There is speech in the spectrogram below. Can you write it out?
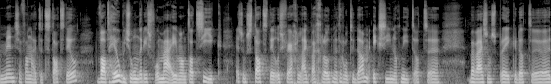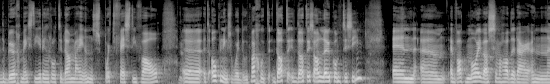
mensen vanuit het stadsdeel. Wat heel bijzonder is voor mij, want dat zie ik. Zo'n stadsdeel is vergelijkbaar groot met Rotterdam. Ik zie nog niet dat, uh, bij wijze van spreken, dat uh, de burgemeester hier in Rotterdam bij een sportfestival het openingswoord doet. Maar goed, dat, dat is al leuk om te zien. En, um, en, wat mooi was, we hadden daar een, uh,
